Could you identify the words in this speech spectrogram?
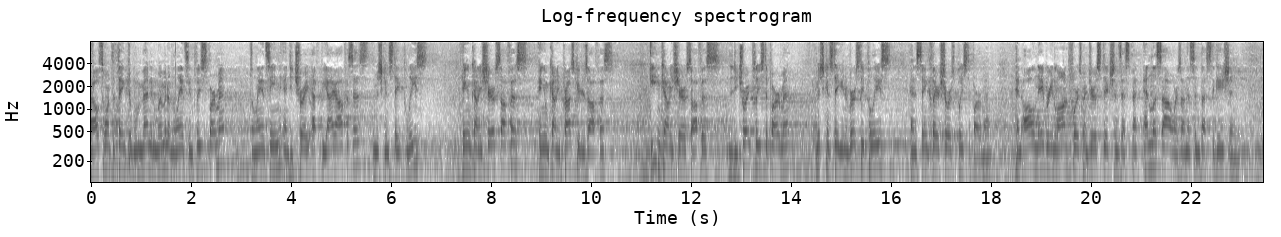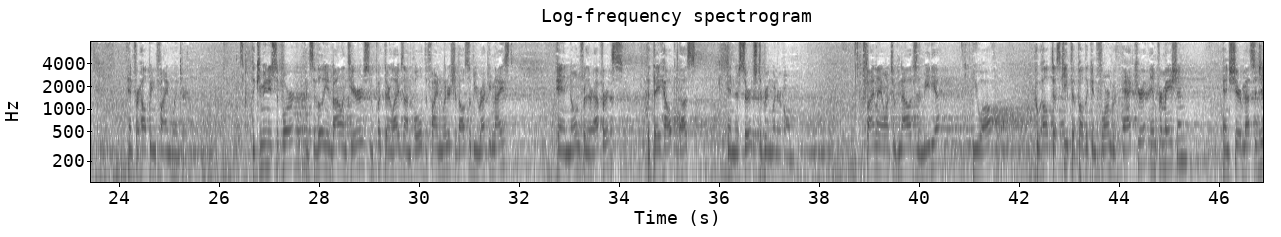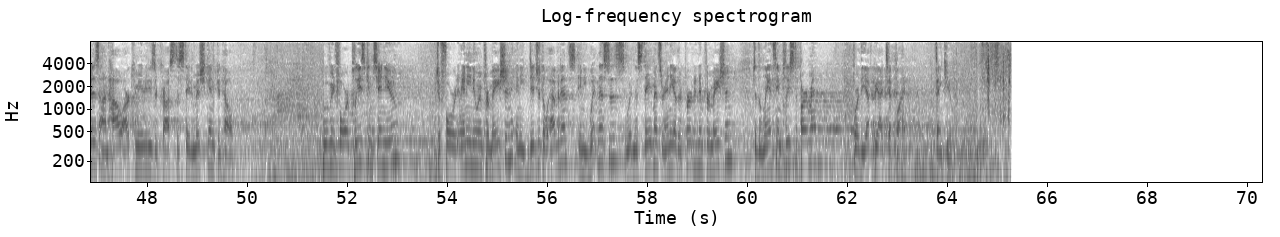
I also want to thank the men and women of the Lansing Police Department, the Lansing and Detroit FBI offices, the Michigan State Police, Ingham County Sheriff's Office, Ingham County Prosecutor's Office, Eaton County Sheriff's Office, the Detroit Police Department, Michigan State University Police, and the St. Clair Shores Police Department, and all neighboring law enforcement jurisdictions that spent endless hours on this investigation and for helping find Wynter. The community support and civilian volunteers who put their lives on hold to find Wynter should also be recognized and known for their efforts that they helped us in their search to bring Wynter home. Finally, I want to acknowledge the media, you all, who helped us keep the public informed with accurate information and share messages on how our communities across the state of Michigan could help. Moving forward, please continue to forward any new information, any digital evidence, any witnesses, witness statements, or any other pertinent information to the Lansing Police Department or the FBI tip line. Thank you.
